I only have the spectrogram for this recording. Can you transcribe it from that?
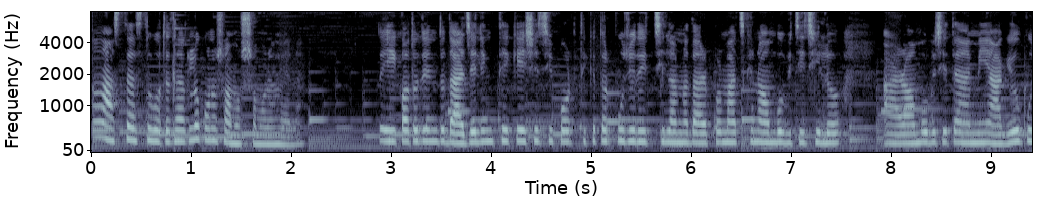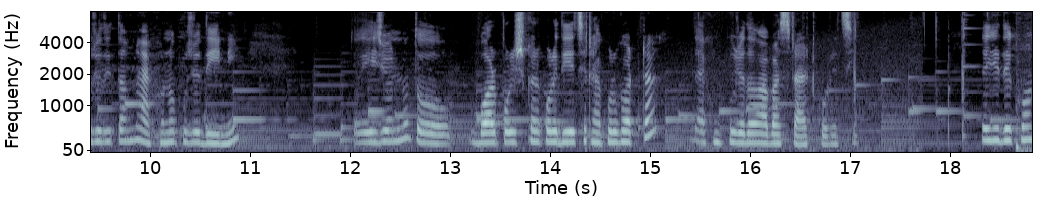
আস্তে আস্তে হতে থাকলেও কোনো সমস্যা মনে হয় না। তো এই কতদিন তো দার্জিলিং থেকে এসেছি, পর থেকে তো আর পুজো দিচ্ছিলাম না, তারপর মাঝখানে অম্বুবিচি ছিল। আর অম্বুবিচিতে আমি আগেও পুজো দিতাম না, এখনও পুজো দিইনি। তো এই জন্য তো বর পরিষ্কার করে দিয়েছে ঠাকুর ঘরটা, এখন পুজো দেওয়া আবার স্টার্ট করেছি। দেখি দেখুন,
